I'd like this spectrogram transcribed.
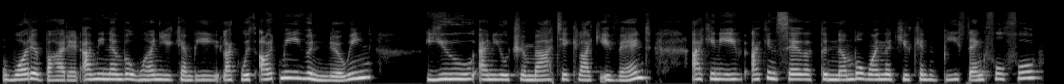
What about it? I mean, number one, you can be like without me even knowing you and your traumatic like event, I can even I can say that the number one that you can be thankful for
